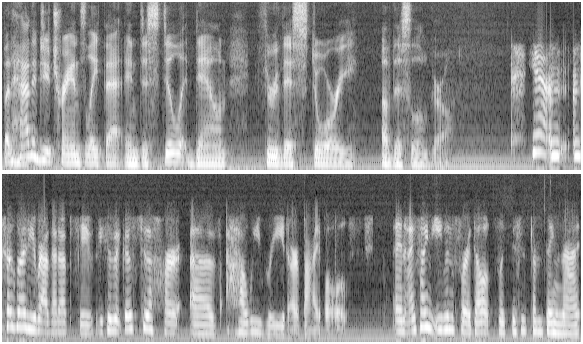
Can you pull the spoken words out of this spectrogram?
But how did you translate that and distill it down through this story of this little girl? Yeah, I'm, I'm so glad you brought that up, Steve, because it goes to the heart of how we read our Bibles. And I find even for adults, like this is something that,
